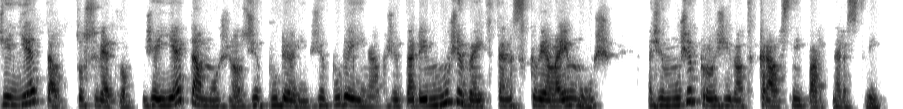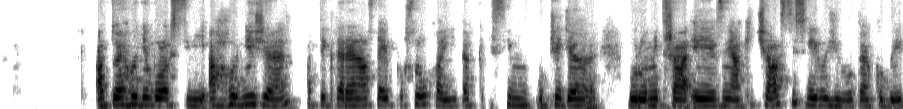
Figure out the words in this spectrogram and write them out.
že je ta, to světlo, že je ta možnost, že bude líp, že bude jinak, že tady může být ten skvělý muž a že může prožívat krásný partnerství. A to je hodně bolestivý. A hodně žen, a ty, které nás tady poslouchají, tak si určitě budou mít třeba i z nějaké části svého života jakoby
